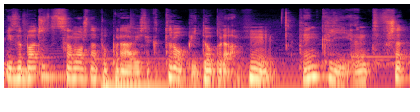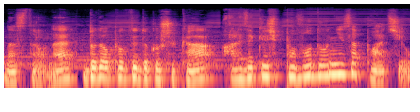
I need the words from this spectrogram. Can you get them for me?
i zobaczyć, co można poprawić. Tak tropi, dobra, hmm, ten klient wszedł na stronę, dodał produkty do koszyka, ale z jakiegoś powodu nie zapłacił.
